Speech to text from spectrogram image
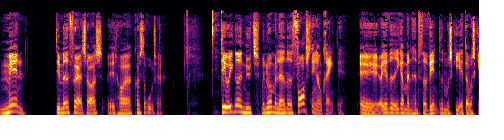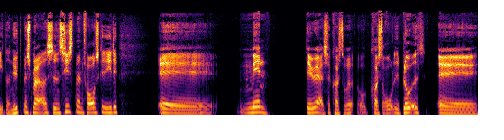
Men det medfører altså også et højere kolesteroltal. Det er jo ikke noget nyt, men nu har man lavet noget forskning omkring det. Øh, og jeg ved ikke, om man havde forventet måske, at der var sket noget nyt med smøret, siden sidst man forskede i det. Øh, men det øger altså kolesterol, kolesterolet i blodet. Øh,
